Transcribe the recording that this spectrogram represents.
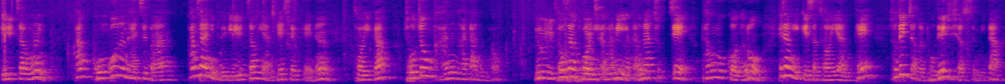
일정은 강- 공고는 하지만 강사님들이 일정이 안 됐을 때는 저희가 조정 가능하다는 거. 요일 동상권 장미 문화축제 방문권으로 회장님께서 저희한테 초대장을 보내주셨습니다.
